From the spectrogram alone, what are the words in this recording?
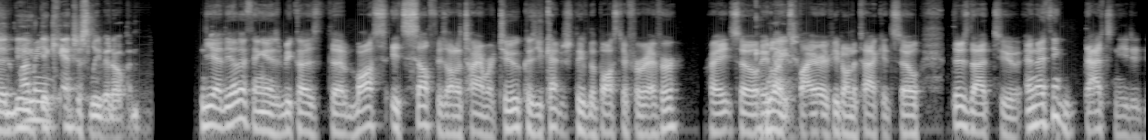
I mean- they can't just leave it open. Yeah, the other thing is because the boss itself is on a timer too, because you can't just leave the boss there forever, right? So it'll expire if you don't attack it. So there's that too, and I think that's needed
